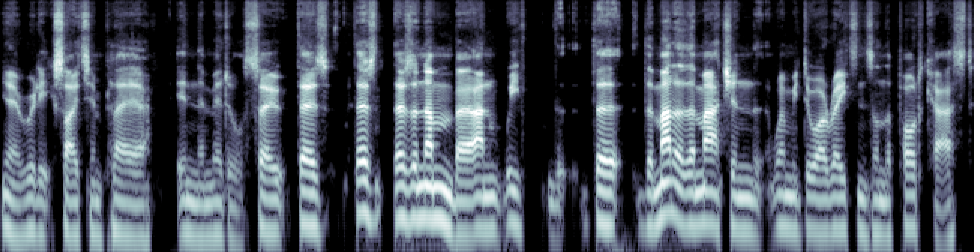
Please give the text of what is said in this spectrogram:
you know, really exciting player in the middle. So there's there's there's a number, and we the the man of the match, and when we do our ratings on the podcast,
